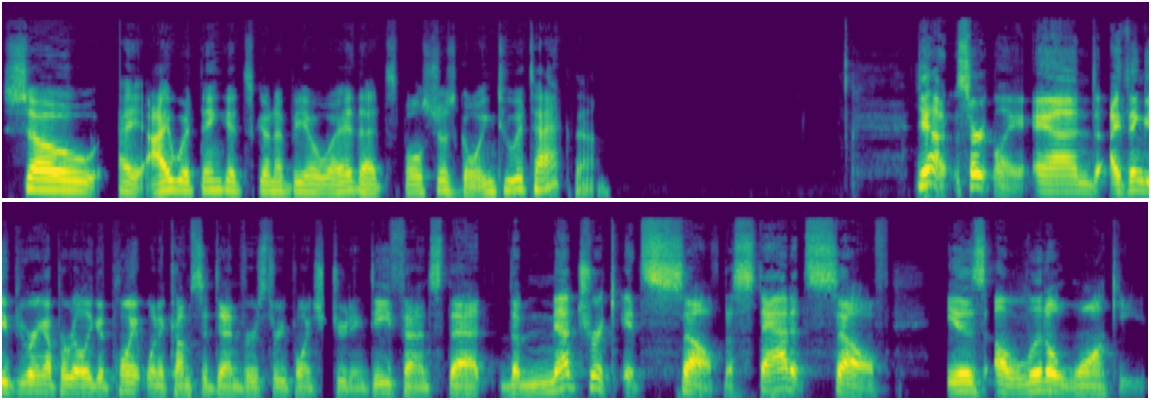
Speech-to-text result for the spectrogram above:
So I, I would think it's going to be a way that Spoelstra is going to attack them. Yeah, certainly. And I think you bring up a really good point when it comes to Denver's three point shooting defense that the metric itself, the stat itself, is a little wonky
